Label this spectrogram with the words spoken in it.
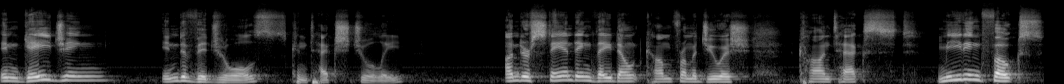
engaging individuals contextually, understanding they don't come from a Jewish context, meeting folks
